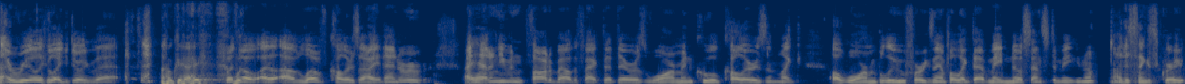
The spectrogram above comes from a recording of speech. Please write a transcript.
I really like doing that. okay. But no, I I love colors. I I never, I hadn't even thought about the fact that there was warm and cool colors and like a warm blue, for example. Like that made no sense to me. You know, I just think it's great.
